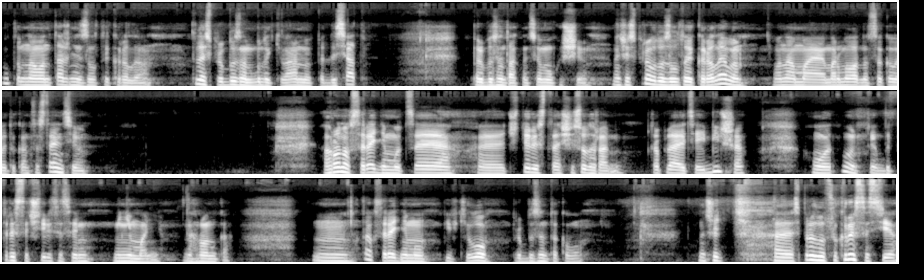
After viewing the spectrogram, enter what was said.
Ну, там навантажені золоті королеви. Це десь приблизно буде кілограмів 50. Приблизно так на цьому кущі. Значить, з приводу золотої королеви, вона має мармеладно-соковиту консистенцію. Грона в середньому це е, 400-600 грамів. Трапляється і більше. От, ну, якби 300-400 це мінімальні гронка. Так, в середньому пів кіло, приблизно такого. Значить, е, з приводу цукристості,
